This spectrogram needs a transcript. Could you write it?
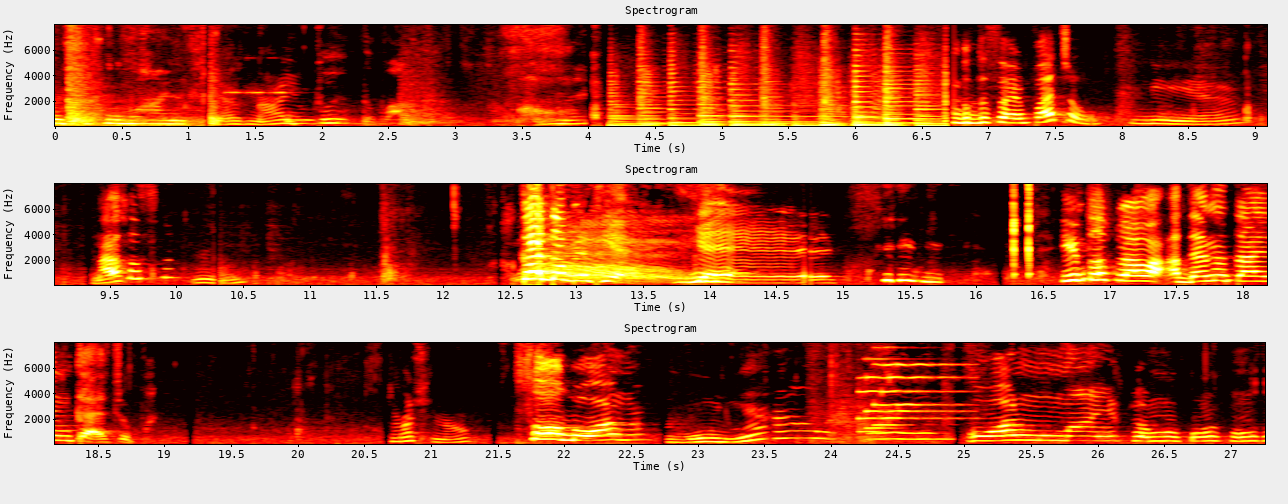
тебе знімаю. Я знаю. Видава. Буде своє печиво? Ні. Нахисно? Хто добре є? Є. І поспела, а де Наталін кетчуп? Смачно. Солона. Муня. Форму має прямо кухню.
